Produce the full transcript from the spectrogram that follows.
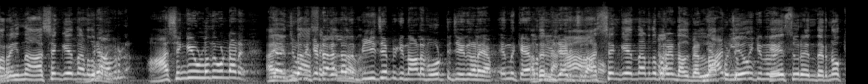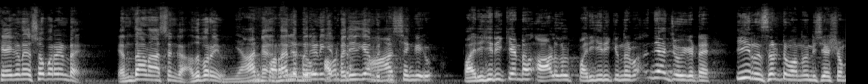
പറയുന്ന ആശങ്ക എന്താണ് ആശങ്കയുള്ളത് കൊണ്ടാണ്. അല്ലാതെ ബി ജെ പിക്ക് നാളെ വോട്ട് ചെയ്ത് കളയാം എന്ന് കേരളത്തിൽ ആശങ്ക എന്താണെന്ന് പറയണ്ട അത് വെള്ളാപ്പള്ളിയോ കെ സുരേന്ദ്രനോ കെ ഗണേശോ പറയണ്ടേ? എന്താണ് ആശങ്ക? അത് പറയൂ. ഞാൻ ആശങ്ക പരിഹരിക്കേണ്ട ആളുകൾ പരിഹരിക്കുന്ന ഞാൻ ചോദിക്കട്ടെ ഈ റിസൾട്ട് വന്നതിന് ശേഷം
